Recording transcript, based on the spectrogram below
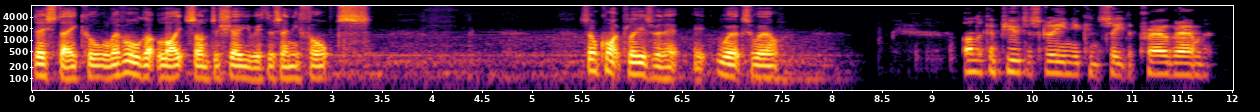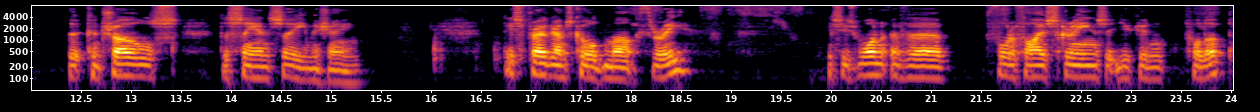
they stay cool. They've all got lights on to show you if there's any faults. So I'm quite pleased with it. It works well on the computer screen you can see the program that controls the CNC machine. This program is called Mark III. This is one of the four or five screens that you can pull up.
